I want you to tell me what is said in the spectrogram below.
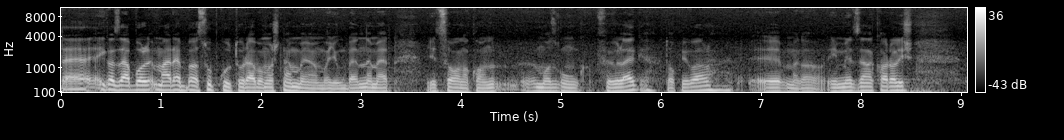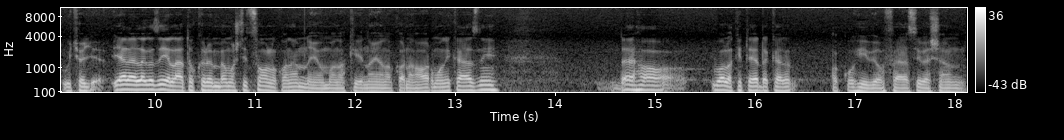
de igazából már ebbe a szubkultúrában most nem olyan vagyunk benne, mert itt Szolnokon mozgunk főleg, Topival, meg a Inmate zenekarral is, úgyhogy jelenleg az éllátókörömben most itt Szolnokon nem nagyon van, aki nagyon akarna harmonikázni, de ha valakit érdekel, akkor hívjon fel, szívesen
